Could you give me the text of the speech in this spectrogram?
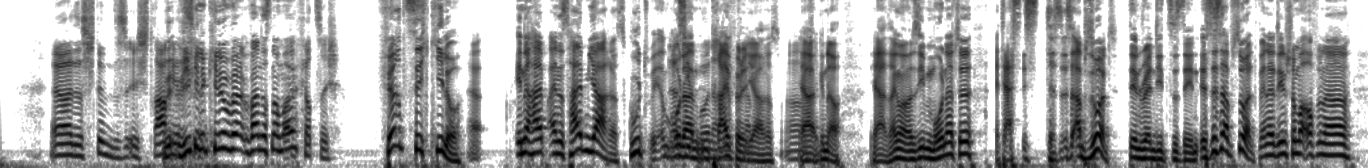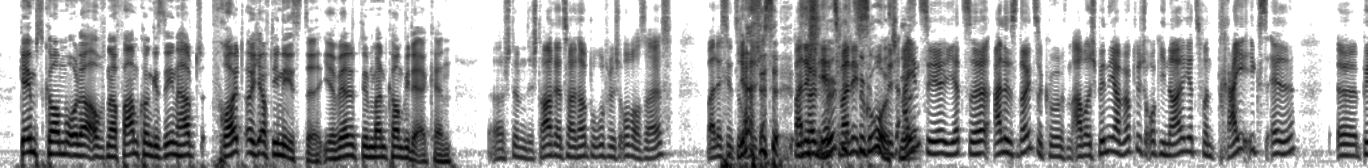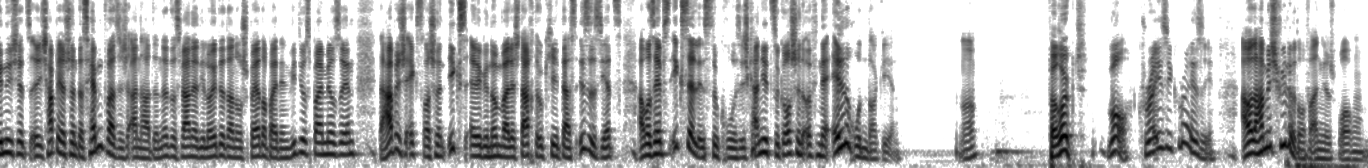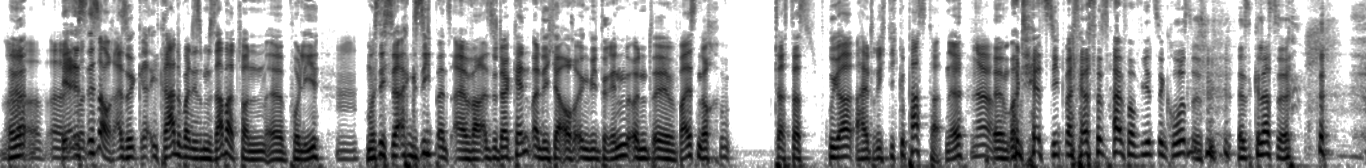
ja, das stimmt. Ich Wie, jetzt wie viele Kilo wa- waren das nochmal? 40. 40 Kilo. Ja. Innerhalb eines halben Jahres. Gut, oder ein Dreivierteljahres. Ja, okay. genau. Ja, sagen wir mal sieben Monate. Das ist, das ist absurd, den Randy zu sehen. Es ist absurd. Wenn ihr den schon mal auf einer Gamescom oder auf einer FarmCon gesehen habt, freut euch auf die nächste. Ihr werdet den Mann kaum wiedererkennen. Ja, stimmt. Ich trage jetzt halt hauptberuflich Oversize, weil ich jetzt Ja, nicht, ist- weil ich halt jetzt, weil ich groß, nicht ne? einsehe, jetzt äh, alles neu zu kaufen. Aber ich bin ja wirklich original jetzt von 3XL äh, bin ich jetzt, ich habe ja schon das Hemd, was ich anhatte, ne? das werden ja die Leute dann noch später bei den Videos bei mir sehen. Da habe ich extra schon XL genommen, weil ich dachte, okay, das ist es jetzt. Aber selbst XL ist so groß. Ich kann jetzt sogar schon auf eine L runtergehen. Ne? Verrückt. Boah, crazy, crazy. Aber da haben mich viele drauf angesprochen. Ne? Ja, Äh, ja über- es ist auch, also gerade bei diesem Sabaton-Pulli, Hm. muss ich sagen, sieht man es einfach. Also da kennt man dich ja auch irgendwie drin und äh, weiß noch, dass das früher halt richtig gepasst hat, ne? Ja. Ähm, und jetzt sieht man, dass es einfach viel zu groß ist. Das ist klasse.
